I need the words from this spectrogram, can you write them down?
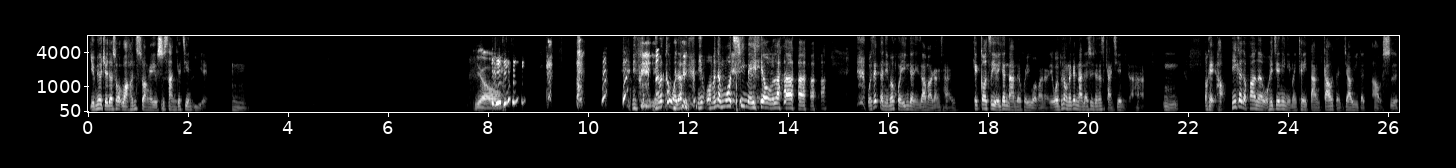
有没有觉得说哇很爽哎？有十三个建议哎，嗯，有 你们跟我的你我们的默契没有了，我在等你们回应的，你知道吗？刚才给各自有一个男的回我嘛呢，我不懂那个男的是真的是感谢你了哈，嗯，OK 好，第一个的话呢，我会建议你们可以当高等教育的老师，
